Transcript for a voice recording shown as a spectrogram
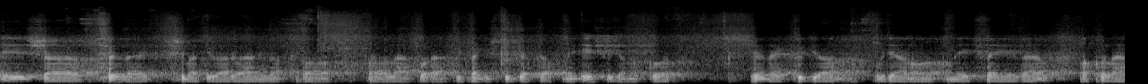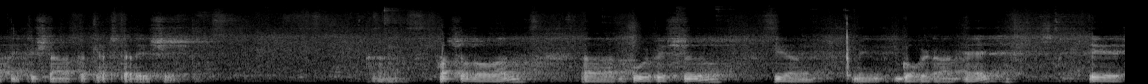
és főleg Simati Várváninak a, a láporát itt meg is tudja kapni, és ugyanakkor ő meg tudja ugye a négy fejével akkor látni Kisnának a kettelését. Hasonlóan uh, Úr Vishnu jön mint Govardhan hegy, és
